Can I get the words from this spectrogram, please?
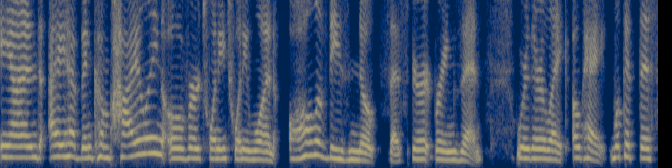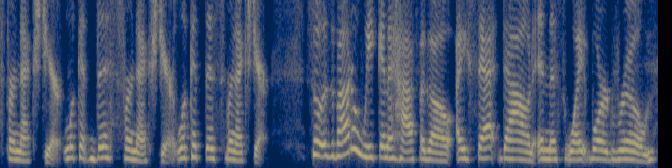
And I have been compiling over 2021 all of these notes that Spirit brings in, where they're like, okay, look at this for next year. Look at this for next year. Look at this for next year. So it was about a week and a half ago. I sat down in this whiteboard room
